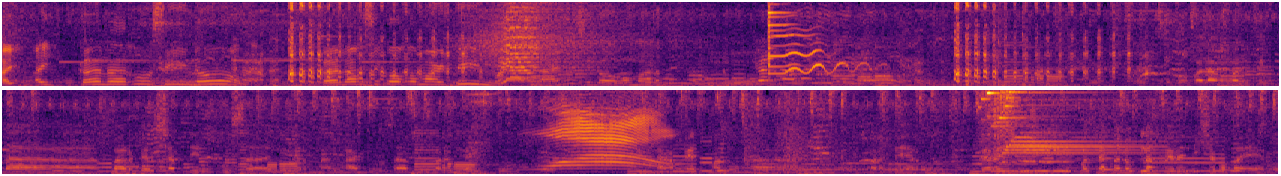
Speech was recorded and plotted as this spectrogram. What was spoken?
Ay, ay, kala ko sino? Kala ko si Coco Martin. Wala niyo, si Coco Martin, no? Oh. Ito po palang malupit na barbershop dito po sa lugar ng aming sa aming barangay. Wow! Naka-pet malong uh, barbero. Pero hindi magkatunog lang pero hindi siya babaero.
